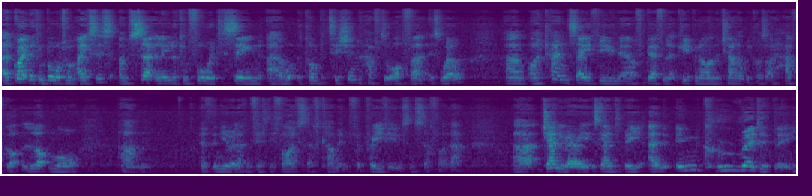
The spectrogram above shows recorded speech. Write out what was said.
a great looking board from Asus. I'm certainly looking forward to seeing uh, what the competition have to offer as well. Um, I can say for you now, for definite, keep an eye on the channel because I have got a lot more um, of the new 1155 stuff coming for previews and stuff like that. Uh, January is going to be an incredibly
